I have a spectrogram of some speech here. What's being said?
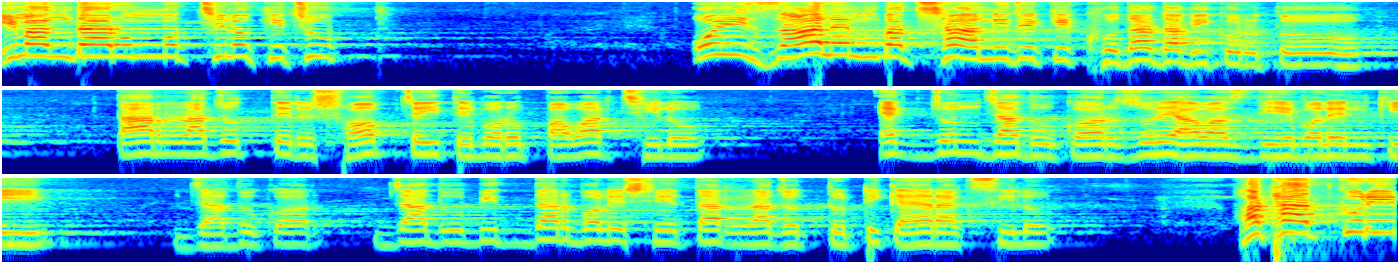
ইমানদার উম্মত ছিল কিছু। ওই জালেম বাদশাহ নিজেকে খোদা দাবি করত। তার রাজত্বের সবচাইতে বড় পাওয়ার ছিল একজন জাদুকর। জোরে আওয়াজ দিয়ে বলেন কি? জাদুকর। জাদু বিদ্যার বলে সে তার রাজত্ব টিকায় রাখছিল। হঠাৎ করে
